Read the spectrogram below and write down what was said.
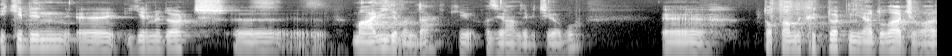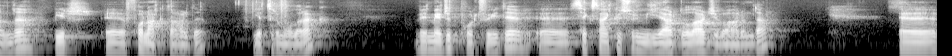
2024 e, mali yılında ki Haziran'da bitiyor bu. E, toplamda 44 milyar dolar civarında bir e, fon aktardı yatırım olarak. Ve mevcut portföyü de e, 80 küsür milyar dolar civarında. E,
